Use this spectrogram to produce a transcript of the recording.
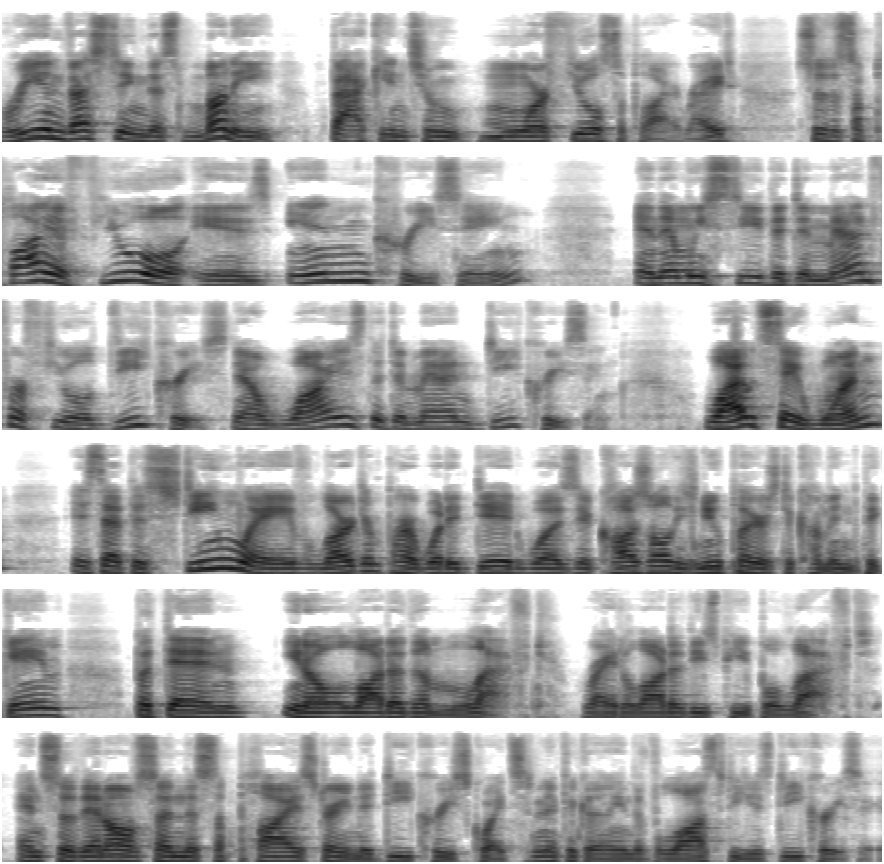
reinvesting this money back into more fuel supply, right? So the supply of fuel is increasing and then we see the demand for fuel decrease. Now, why is the demand decreasing? Well, I would say one is that the steam wave, large in part, what it did was it caused all these new players to come into the game, but then, you know, a lot of them left, right? A lot of these people left. And so then all of a sudden the supply is starting to decrease quite significantly and the velocity is decreasing.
